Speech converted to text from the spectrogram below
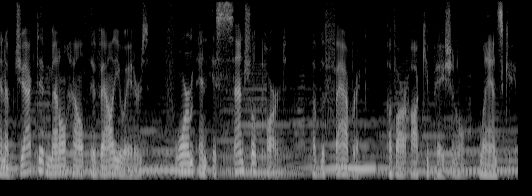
and objective mental health evaluators form an essential part of the fabric of our occupational landscape.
